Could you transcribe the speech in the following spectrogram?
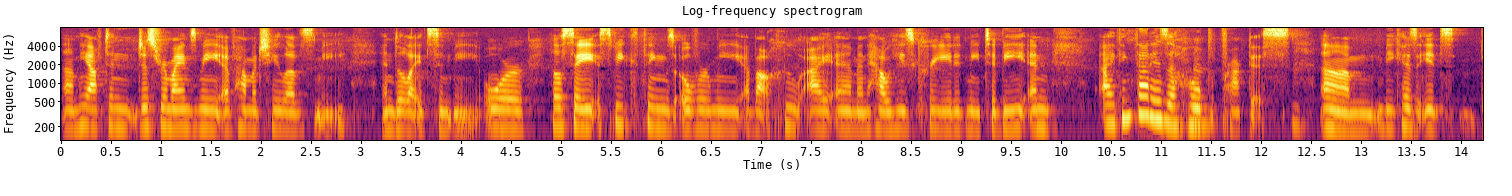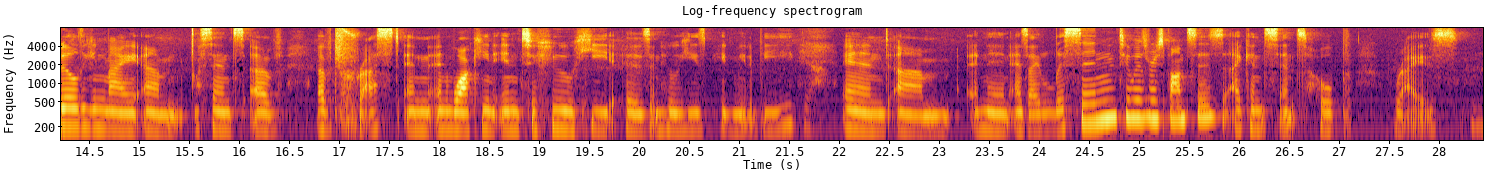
um, he often just reminds me of how much he loves me and delights in me. Or he'll say, speak things over me about who I am and how he's created me to be. And I think that is a hope mm. practice um, because it's building my um, sense of of trust and and walking into who He is and who He's made me to be. Yeah. And um, and then as I listen to His responses, I can sense hope rise. Mm.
